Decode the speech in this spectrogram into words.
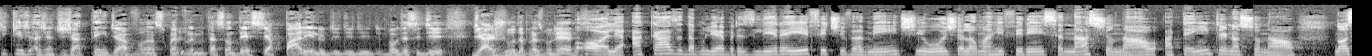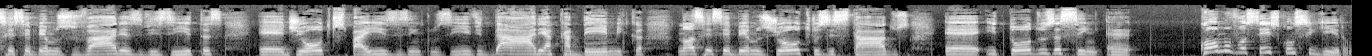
Que, que a gente já tem de avanço com a implementação desse aparelho de, de, de vamos dizer assim, de, de ajuda para as mulheres? Olha, a Casa da Mulher Brasileira, efetivamente, hoje ela é uma referência nacional, até internacional. Nós recebemos várias visitas eh, de outros países, inclusive, da área acadêmica. Nós recebemos de outros estados eh, e todos assim. Eh, como vocês conseguiram?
